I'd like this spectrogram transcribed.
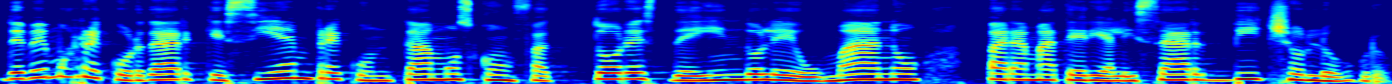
debemos recordar que siempre contamos con factores de índole humano para materializar dicho logro.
